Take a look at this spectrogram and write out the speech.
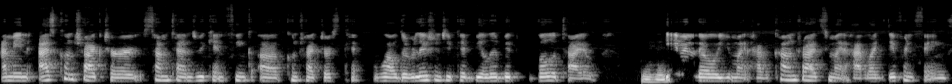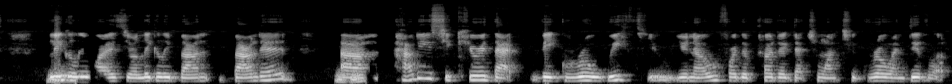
i mean as contractor sometimes we can think of contractors can, well the relationship can be a little bit volatile mm-hmm. even though you might have contracts you might have like different things mm-hmm. legally wise you're legally bound bounded mm-hmm. um, how do you secure that they grow with you you know for the project that you want to grow and develop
